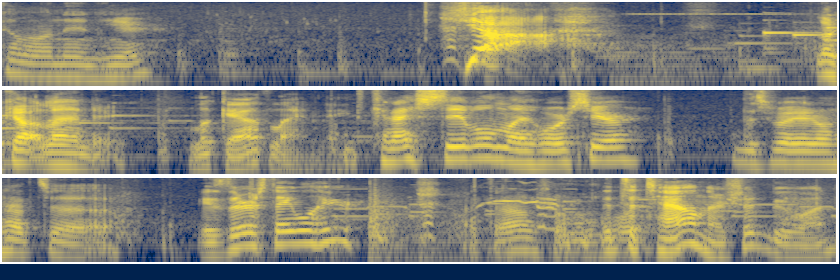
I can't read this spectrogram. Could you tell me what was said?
come on in here. Yeah. Lookout landing. Lookout landing. Can I stable my horse here? this way I don't have to. Is there a stable here? I thought I was It's a town. There should be one.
